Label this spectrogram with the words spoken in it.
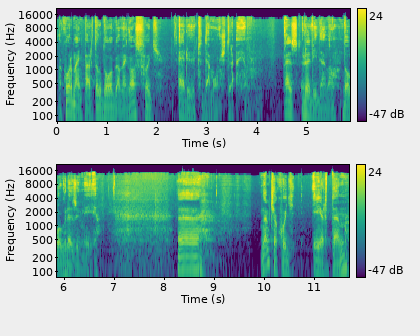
a kormánypártok dolga meg az, hogy erőt demonstráljon. Ez röviden a dolog rezüméje. Nem csak, hogy értem,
